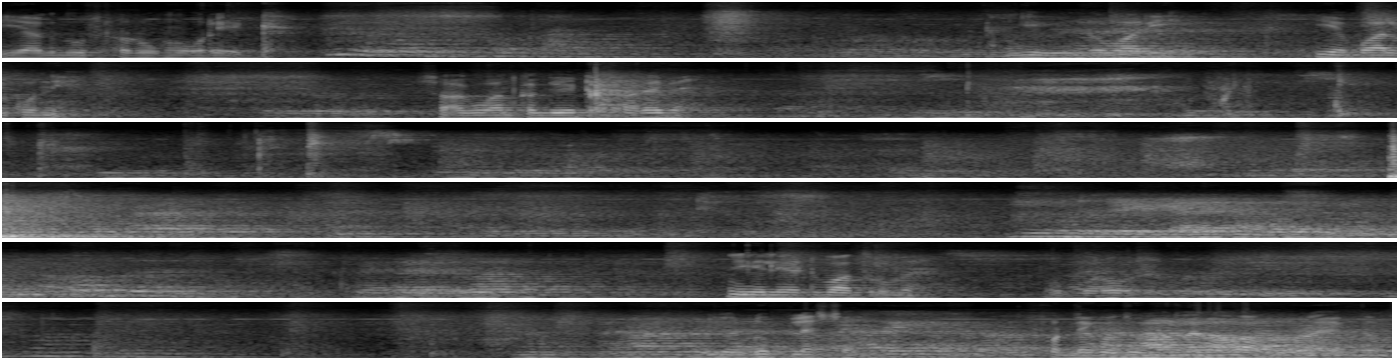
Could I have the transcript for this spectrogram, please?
ये दूसरा रूम और एक। ये विंडो वाली, ये बालकोनी, सागवान का गेट है सारे में। ये लेट बाथरूम है। ऊपर और ये डुप्लेस है और देखो झूमर लगा हुआ पूरा एकदम।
